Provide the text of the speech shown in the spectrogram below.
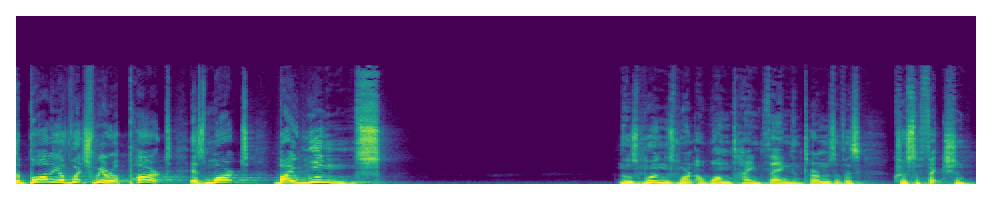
The body of which we are a part is marked by wounds. Those wounds weren't a one time thing in terms of his crucifixion.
